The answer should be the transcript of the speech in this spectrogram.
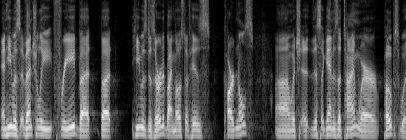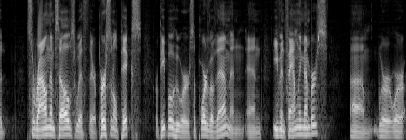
and he was eventually freed, but, but he was deserted by most of his cardinals, uh, which uh, this, again, is a time where popes would surround themselves with their personal picks for people who were supportive of them, and, and even family members um, were, were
